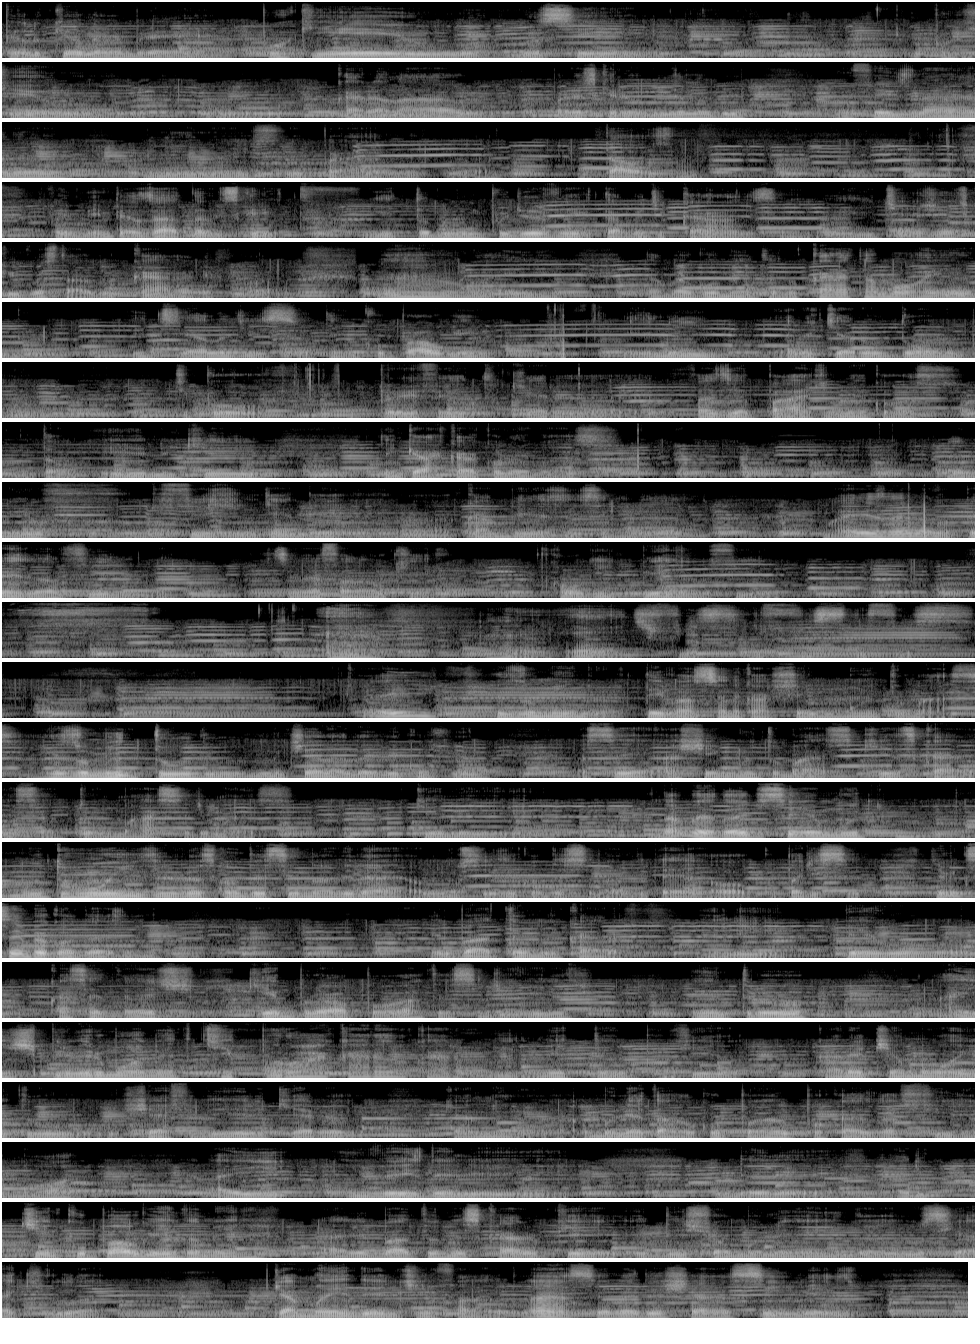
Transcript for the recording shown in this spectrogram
pelo que eu lembro é porque o, você. Porque o, o cara lá, o, parece que era o Willoughby, não fez nada, menina estuprada e tal. Foi bem pesado, tava escrito. E todo mundo podia ver que tava de carro, assim. Aí tinha gente que gostava do cara e falava, não, aí tava argumentando, o cara tá morrendo. E ela disse, eu tenho que culpar alguém. Ele era que era o dono, do, tipo, o prefeito que era fazia parte do negócio. Então, ele que tem que arcar com o negócio. É meio difícil de entender a cabeça assim dela. Mas, né, ela perdeu a filha. Né? Você vai falar o quê? Com alguém que perdeu a filha. É, é, é difícil, difícil, difícil. Aí, resumindo, teve uma cena que eu achei muito massa. Resumindo tudo, não tinha nada a ver com o filme. Assim, achei muito massa que esse cara, esse ator massa demais. Que ele. Na verdade, seria muito, muito ruim se tivesse acontecido na vida real. Não sei se aconteceu na vida real ou algo parecido. Tem que sempre acontece, né? Ele bateu no cara. Ele pegou o cacetete, quebrou a porta assim de vidro, entrou Aí, de primeiro momento, quebrou a cara do cara, meteu, porque o cara tinha morrido o chefe dele, que era que a, minha, a mulher tava ocupando por causa da filha morre. Aí, em vez dele, dele. Ele tinha que culpar alguém também, né? Aí ele bateu nesse cara, porque ele deixou a mulher ainda anunciar aquilo lá. Que a mãe dele tinha falado, ah, você vai deixar assim mesmo?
